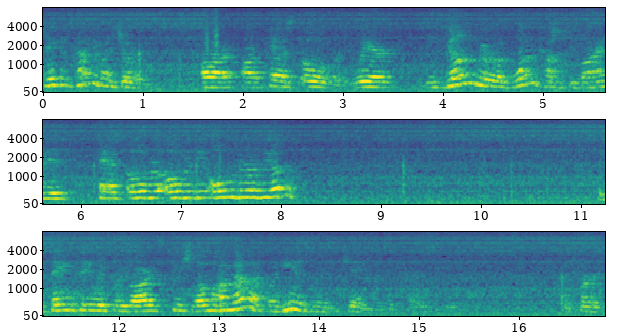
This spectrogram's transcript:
Jacob's concubine children are, are passed over, where the younger of one concubine is passed over over the older of the other. The same thing with regards to Shlomo HaMelech when he is made king. The first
